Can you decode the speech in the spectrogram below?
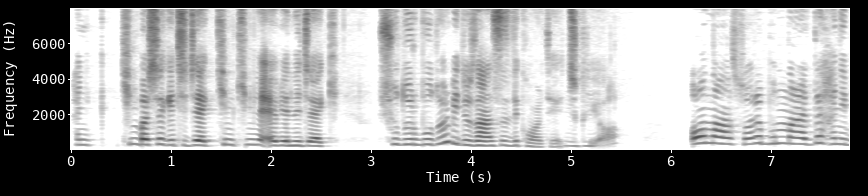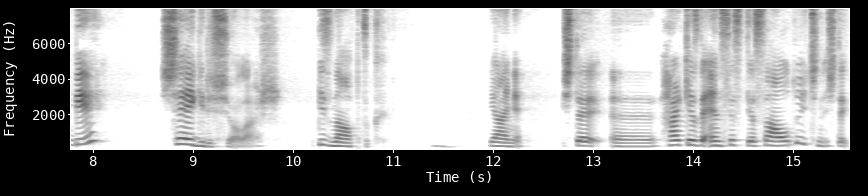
hani kim başa geçecek, kim kimle evlenecek, şudur budur bir düzensizlik ortaya çıkıyor. Hı hı. Ondan sonra bunlar da hani bir şeye girişiyorlar. Biz ne yaptık? Yani işte e, herkeste ensest yasağı olduğu için işte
